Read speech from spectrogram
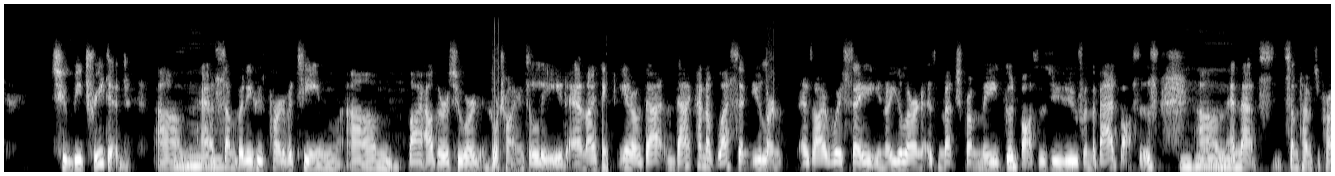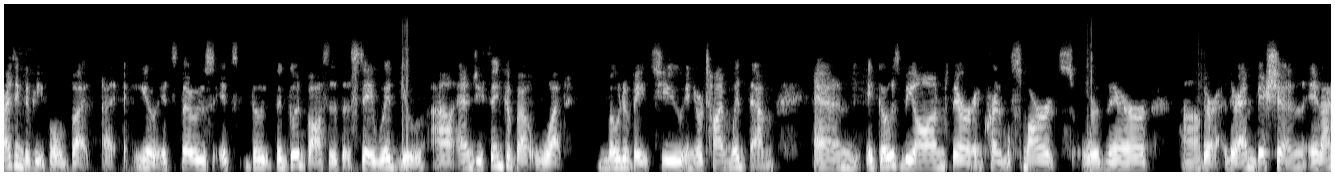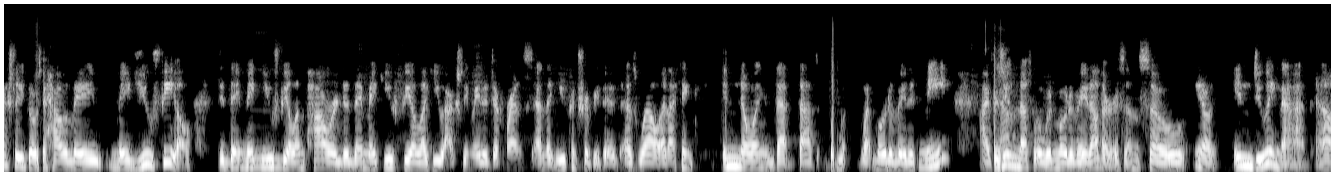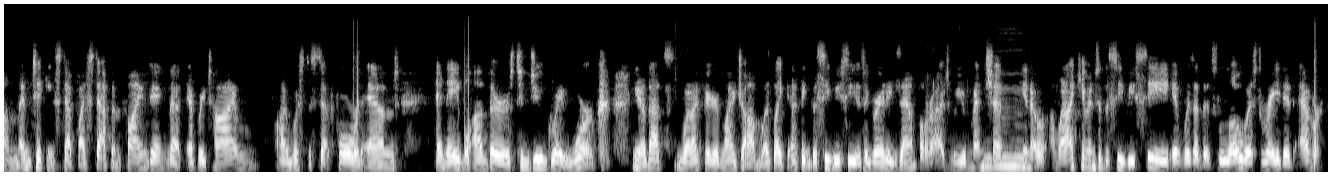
to be treated um, mm. as somebody who's part of a team um, by others who are who are trying to lead. And I think you know that that kind of lesson you learn, as I always say, you know, you learn as much from the good bosses you do from the bad bosses, mm-hmm. um, and that's sometimes surprising to people. But uh, you know, it's those it's the the good bosses that stay with you, uh, and you think about what motivates you in your time with them. And it goes beyond their incredible smarts or their uh, their their ambition. It actually goes to how they made you feel. Did they make mm. you feel empowered? Did they make you feel like you actually made a difference and that you contributed as well? And I think in knowing that that's what motivated me, I presume yeah. that's what would motivate others. And so, you know, in doing that um, and taking step by step and finding that every time I was to step forward and enable others to do great work. You know, that's what I figured my job was. Like, I think the CBC is a great example, Raj, where you mentioned, mm-hmm. you know, when I came into the CBC, it was at its lowest rated ever.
